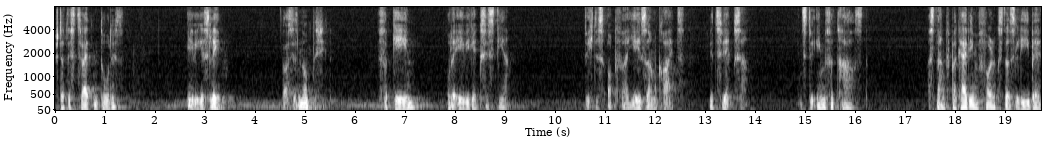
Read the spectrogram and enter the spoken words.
statt des zweiten Todes, ewiges Leben. Das ist ein Unterschied. Vergehen oder ewig existieren. Durch das Opfer Jesu am Kreuz wird es wirksam. Wenn du ihm vertraust, aus Dankbarkeit ihm folgst, aus Liebe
